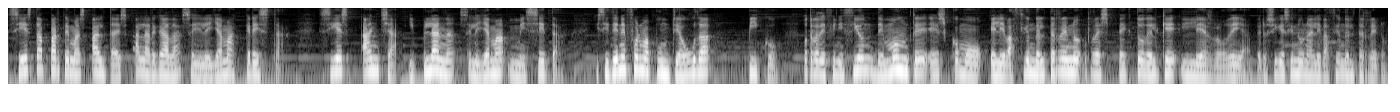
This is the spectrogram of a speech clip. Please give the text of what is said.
Si esta parte más alta es alargada, se le llama cresta. Si es ancha y plana, se le llama meseta. Y si tiene forma puntiaguda, pico. Otra definición de monte es como elevación del terreno respecto del que le rodea, pero sigue siendo una elevación del terreno.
